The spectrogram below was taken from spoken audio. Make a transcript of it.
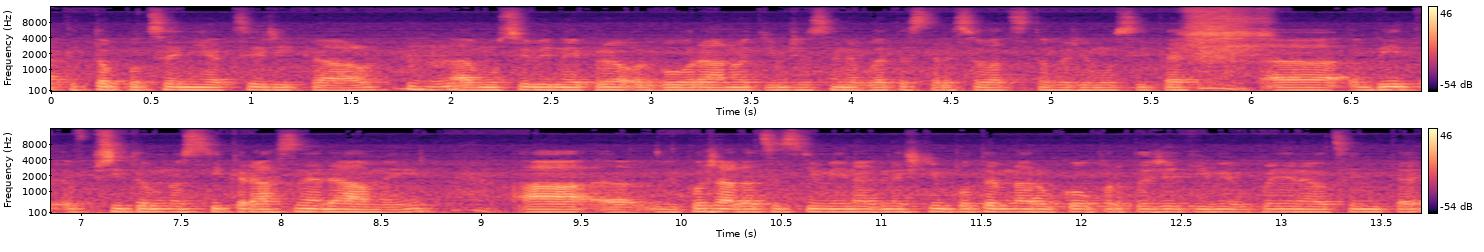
tak to pocení, jak jsi říkal, mm-hmm. musí být nejprve odbouráno tím, že se nebudete stresovat z toho, že musíte uh, být v přítomnosti krásné dámy a uh, vypořádat se s tím jinak než tím potem na rukou, protože tím ji úplně neoceníte.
